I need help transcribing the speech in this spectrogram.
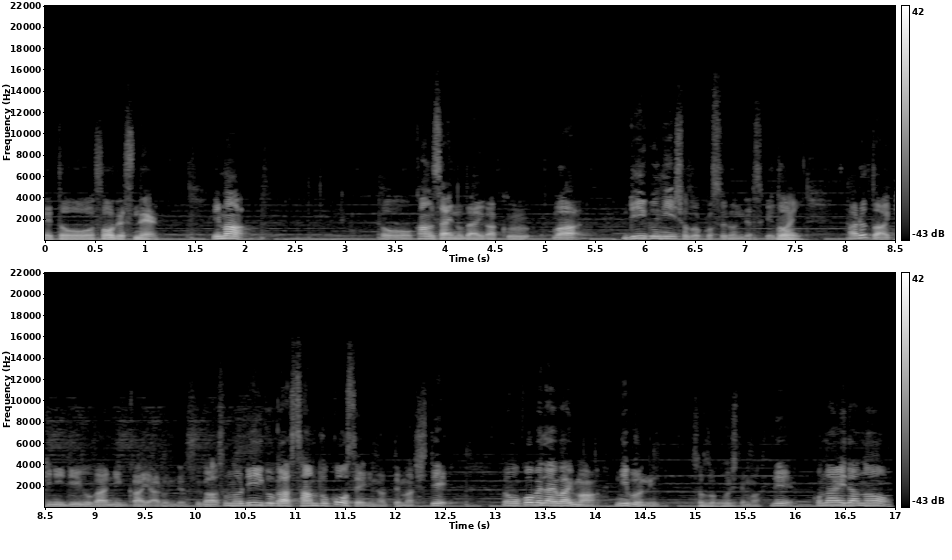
えっとそうですね。今と関西の大学はリーグに所属するんですけど、はい。春と秋にリーグが2回あるんですがそのリーグが3部構成になってましてと神戸大は今2部に所属してます、でこの間の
